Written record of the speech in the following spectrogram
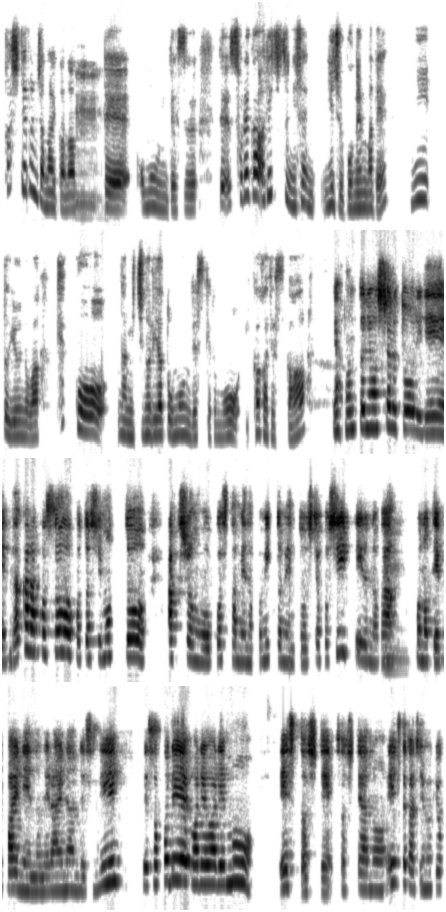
化してるんじゃないかなって思うんです。うん、で、それがありつつ2025年までにというのは結構な道のりだと思うんですけども、いかがですか？いや、本当におっしゃる通りで、だからこそ今年もっとアクションを起こすためのコミットメントをしてほしいっていうのうが、ん。この撤廃年の狙いなんですね。で、そこで我々もエースとして、そしてあのエースが事務局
